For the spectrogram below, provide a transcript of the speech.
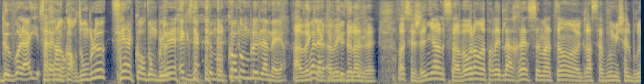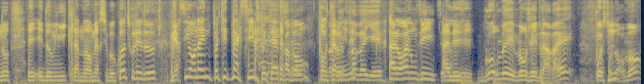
de volaille. Ça Ben fait un non. cordon bleu C'est un cordon bleu, Ouais. exactement, cordon bleu de la mer. avec, Voilà euh, avec de la raie. Oh, c'est génial ça. Voilà, on a parlé de la raie ce matin euh, grâce à vous Michel Bruno et, et Dominique Lamort. Merci beaucoup à tous les deux. Merci, on a une petite maxime peut-être avant. Pour terminer, travailler. Alors allons-y. allez-y. Gourmet, manger de la raie. Poisson normand,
